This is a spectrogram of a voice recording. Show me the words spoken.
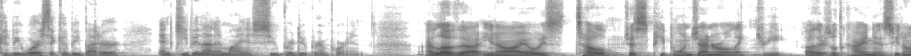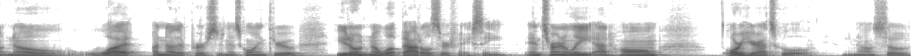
could be worse, it could be better, and keeping that in mind is super duper important. I love that. You know, I always tell just people in general, like treat others with kindness. You don't know what another person is going through. You don't know what battles they're facing internally, at home, or here at school. You know, so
